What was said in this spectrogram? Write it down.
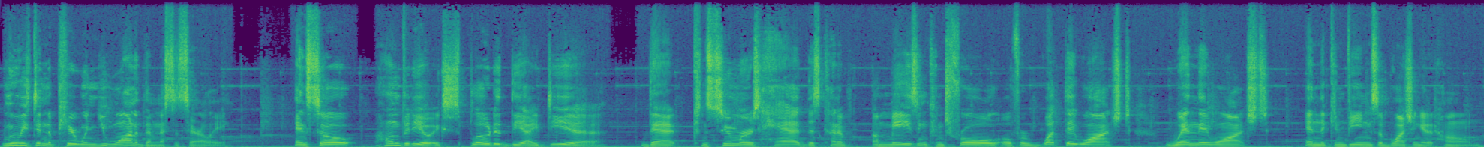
movies didn't appear when you wanted them necessarily. And so home video exploded the idea that consumers had this kind of amazing control over what they watched, when they watched, and the convenience of watching it at home.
